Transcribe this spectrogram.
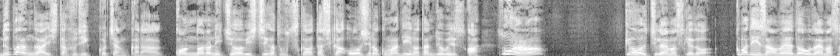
ルパンが愛した藤子ちゃんから、今度の日曜日7月2日は確か大城熊 D の誕生日です。あ、そうなの？今日は違いますけど、熊 D さんおめでとうございます。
